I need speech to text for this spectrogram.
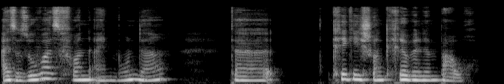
Also sowas von ein Wunder, da kriege ich schon Kribbeln im Bauch.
